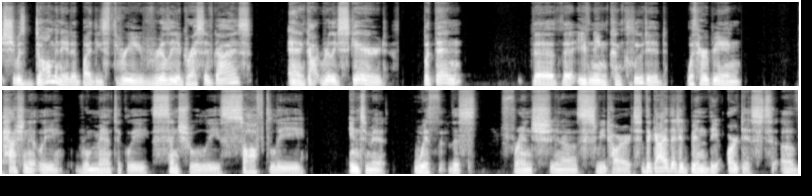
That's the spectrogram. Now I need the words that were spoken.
she was dominated by these three really aggressive guys and got really scared. But then the the evening concluded with her being passionately, romantically, sensually, softly intimate with this French, you know, sweetheart. The guy that had been the artist of,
